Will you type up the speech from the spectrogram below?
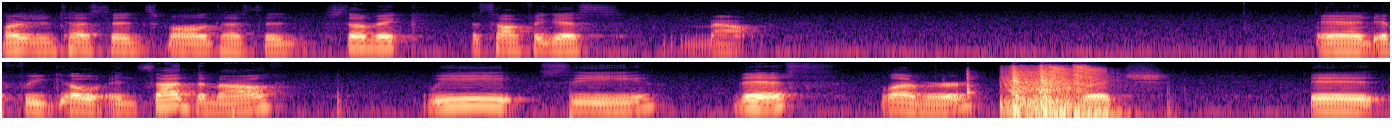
large intestine, small intestine, stomach, esophagus, mouth. And if we go inside the mouth, we see this lever, which it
